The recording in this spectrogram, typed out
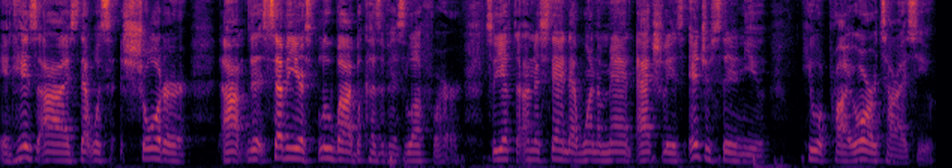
in his eyes that was shorter. Um, that seven years flew by because of his love for her. So you have to understand that when a man actually is interested in you, he will prioritize you.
